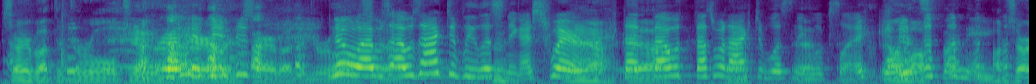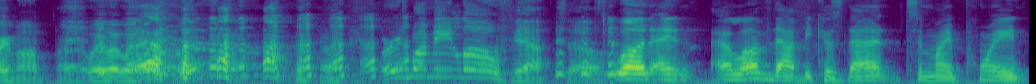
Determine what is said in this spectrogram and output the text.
sorry about the drool too. Sorry, sorry about the drool. no, I was so. I was actively listening. I swear Yeah, that yeah, that was, that's what yeah, active listening yeah, looks like. Yeah, Well, Mom. it's funny. I'm sorry, mom. I was like, wait, wait, wait. what? What? Where's my meatloaf? Yeah. So. well, and, and I love that because that, to my point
